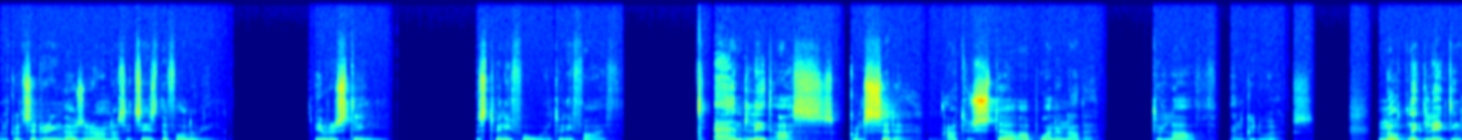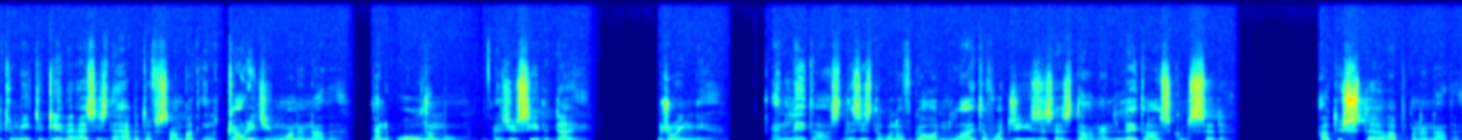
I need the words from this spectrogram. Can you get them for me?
And considering those around us, it says the following Hebrews 10, verse 24 and 25. And let us consider how to stir up one another to love and good works not neglecting to meet together as is the habit of some, but encouraging one another, and all the more as you see the day drawing near. And let us, this is the will of God in light of what Jesus has done, and let us consider how to stir up one another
